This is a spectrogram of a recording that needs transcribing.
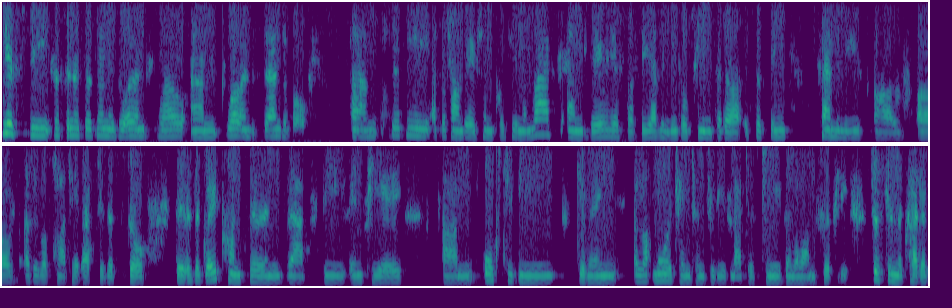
Yes, the, the cynicism is well and well um, well understandable. Um, certainly at the Foundation for Human Rights and various of the other legal teams that are assisting families of, of other apartheid activists. So there is a great concern that the NPA um, ought to be giving a lot more attention to these matters to move them along swiftly. Just in the Cradock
